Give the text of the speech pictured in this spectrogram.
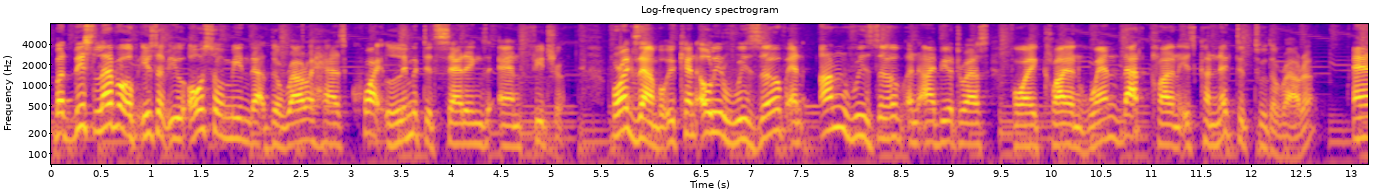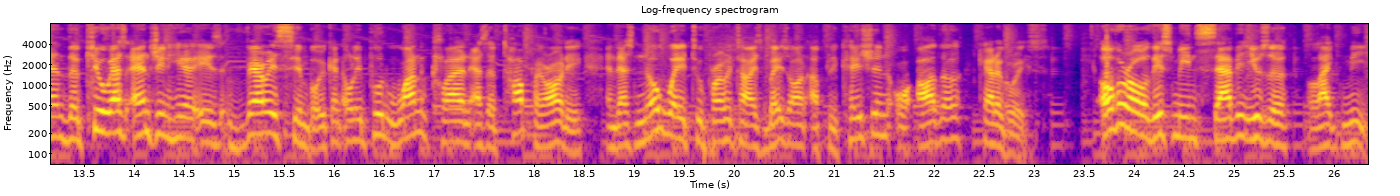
But this level of ease of use also means that the router has quite limited settings and feature. For example, you can only reserve and unreserve an IP address for a client when that client is connected to the router. And the QoS engine here is very simple. You can only put one client as a top priority, and there's no way to prioritize based on application or other categories. Overall, this means savvy user like me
